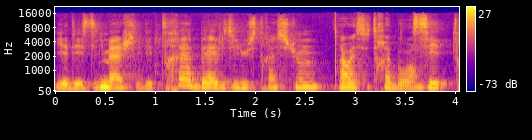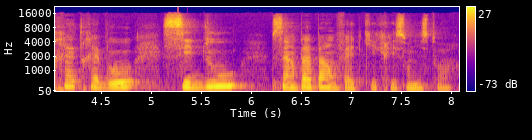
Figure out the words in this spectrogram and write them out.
Il y a des images, c'est des très belles illustrations. Ah ouais, c'est très beau. Hein. C'est très très beau, c'est doux. C'est un papa en fait qui écrit son histoire.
